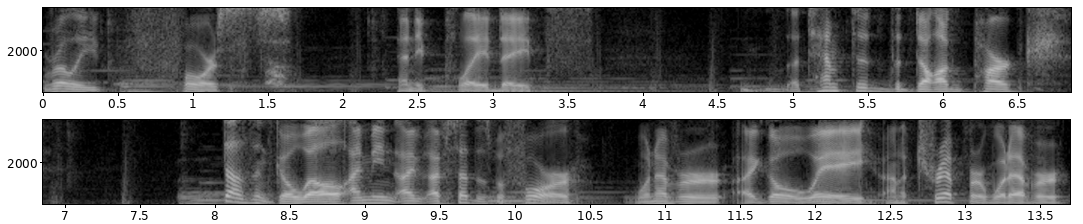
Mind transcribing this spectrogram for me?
really forced any play dates. Attempted the dog park. Doesn't go well. I mean I've, I've said this before. Whenever i go away on a trip or whatever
